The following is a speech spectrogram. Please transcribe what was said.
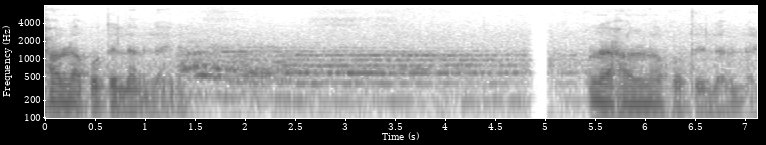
حول ولا قوة إلا بالله. لا حول ولا قوة إلا بالله.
